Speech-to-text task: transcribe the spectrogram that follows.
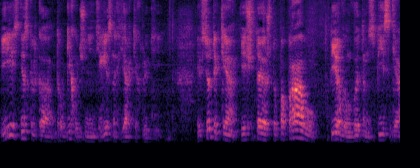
и есть несколько других очень интересных, ярких людей. И все-таки я считаю, что по праву первым в этом списке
